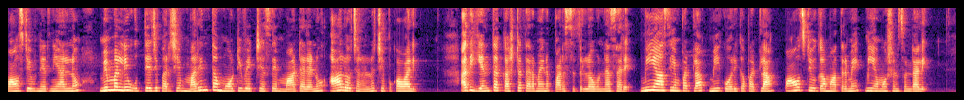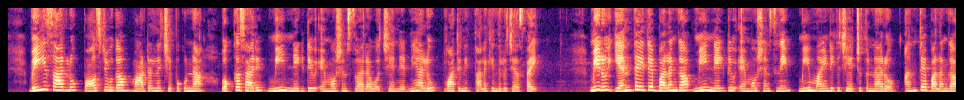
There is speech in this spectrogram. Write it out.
పాజిటివ్ నిర్ణయాలను మిమ్మల్ని ఉత్తేజపరిచే మరింత మోటివేట్ చేసే మాటలను ఆలోచనలను చెప్పుకోవాలి. అది ఎంత కష్టతరమైన పరిస్థితుల్లో ఉన్నా సరే మీ ఆశయం పట్ల మీ కోరిక పట్ల పాజిటివ్గా మాత్రమే మీ ఎమోషన్స్ ఉండాలి. వెయ్యి సార్లు పాజిటివ్గా మాటల్ని చెప్పుకున్నా ఒక్కసారి మీ నెగిటివ్ ఎమోషన్స్ ద్వారా వచ్చే నిర్ణయాలు వాటిని తలకిందులు చేస్తాయి. మీరు ఎంతైతే బలంగా మీ నెగిటివ్ ఎమోషన్స్ని మీ మైండ్కి చేర్చుతున్నారో అంతే బలంగా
